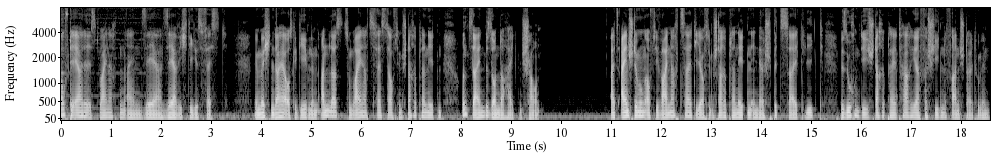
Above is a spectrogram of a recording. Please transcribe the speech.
Auf der Erde ist Weihnachten ein sehr, sehr wichtiges Fest. Wir möchten daher aus gegebenen Anlass zum Weihnachtsfest auf dem Stachelplaneten und seinen Besonderheiten schauen. Als Einstimmung auf die Weihnachtszeit, die auf dem Stachelplaneten in der Spitzzeit liegt, besuchen die Stachelplanetarier verschiedene Veranstaltungen,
